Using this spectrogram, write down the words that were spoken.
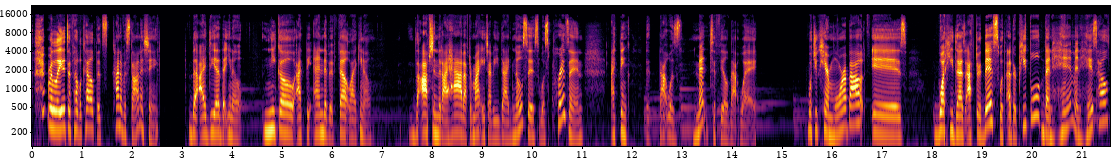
related to public health. It's kind of astonishing. The idea that, you know, Nikko at the end of it felt like, you know, the option that I have after my HIV diagnosis was prison, I think that that was meant to feel that way. What you care more about is what he does after this with other people than him and his health.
